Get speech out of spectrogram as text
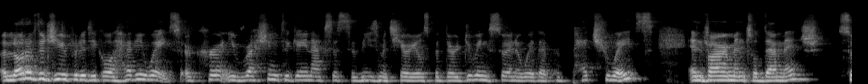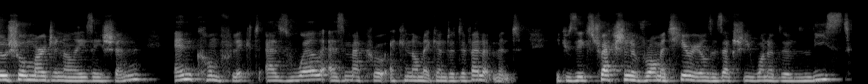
a lot of the geopolitical heavyweights are currently rushing to gain access to these materials, but they're doing so in a way that perpetuates environmental damage, social marginalization, and conflict, as well as macroeconomic underdevelopment, because the extraction of raw materials is actually one of the least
